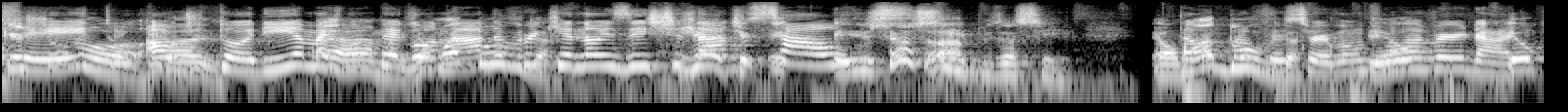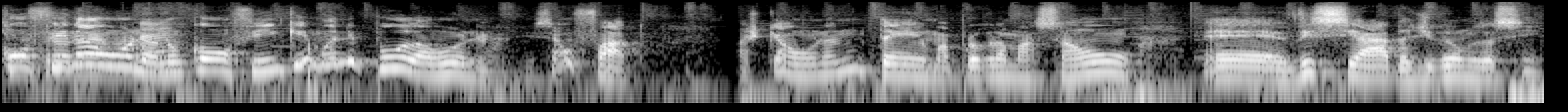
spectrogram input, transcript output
feito questionou. auditoria, mas É, não mas pegou é uma nada dúvida. porque não existe Gente, dados é- salvos. Isso é simples assim. É uma Então, dúvida. professor, vamos eu, falar a verdade Eu confio na programa, urna, né? não confio em quem manipula a urna. Isso é um fato. Acho que a urna não tem uma programação é, viciada, digamos assim.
